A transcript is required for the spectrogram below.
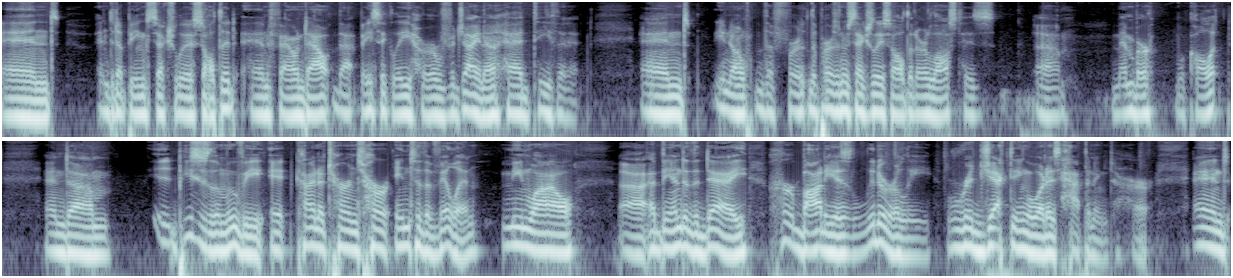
and ended up being sexually assaulted and found out that basically her vagina had teeth in it. And, you know, the fir- the person who sexually assaulted her lost his um, member, we'll call it. And um, in pieces of the movie, it kind of turns her into the villain. Meanwhile, uh, at the end of the day, her body is literally rejecting what is happening to her. And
